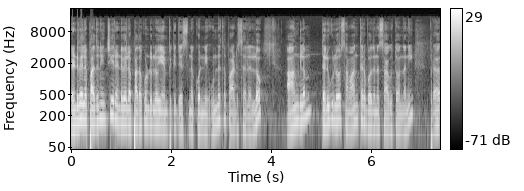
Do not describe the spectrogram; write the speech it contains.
రెండు వేల పది నుంచి రెండు వేల పదకొండులో ఎంపిక చేసిన కొన్ని ఉన్నత పాఠశాలల్లో ఆంగ్లం తెలుగులో సమాంతర బోధన సాగుతోందని ప్ర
